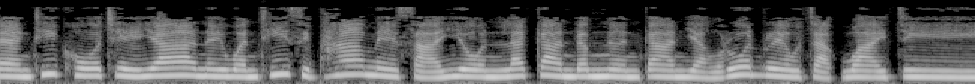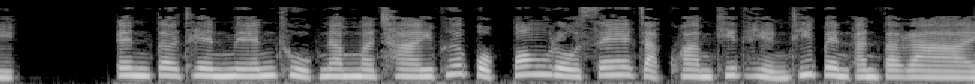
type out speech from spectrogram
ดงที่โคเชยาในวันที่ 15 เมษายน และการดำเนินการอย่างรวดเร็วจาก YG Entertainment ถูกนำมาใช้เพื่อปกป้องโรเซ่จากความคิดเห็นที่เป็นอันตราย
